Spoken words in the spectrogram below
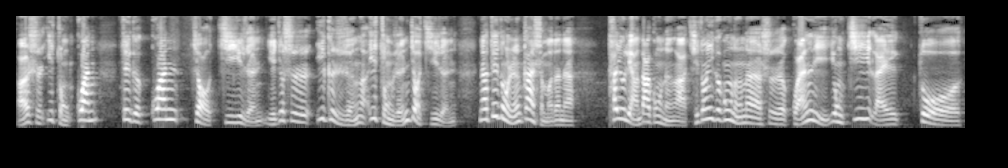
而是一种官。这个官叫鸡人，也就是一个人啊，一种人叫鸡人。那这种人干什么的呢？它有两大功能啊，其中一个功能呢是管理用鸡来做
